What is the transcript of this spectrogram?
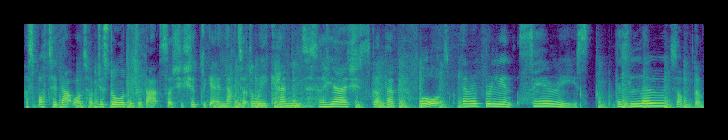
I spotted that one, so I've just ordered her that, so she should be getting that at the weekend. So yeah, she's got them. But they're a brilliant series. There's loads of them.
